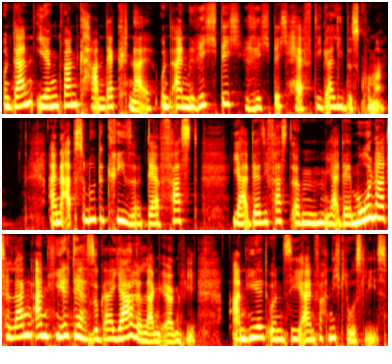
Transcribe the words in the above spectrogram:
Und dann irgendwann kam der Knall und ein richtig, richtig heftiger Liebeskummer. Eine absolute Krise, der fast, ja, der sie fast, ähm, ja, der monatelang anhielt, der sogar jahrelang irgendwie anhielt und sie einfach nicht losließ.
